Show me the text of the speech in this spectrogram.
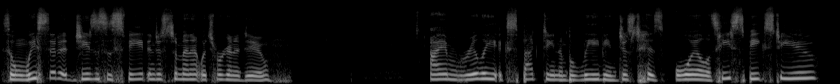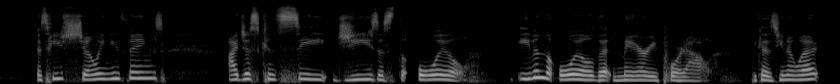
So when we sit at Jesus' feet in just a minute, which we're going to do, I am really expecting and believing just his oil as he speaks to you, as he's showing you things. I just can see Jesus, the oil, even the oil that Mary poured out. Because you know what?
